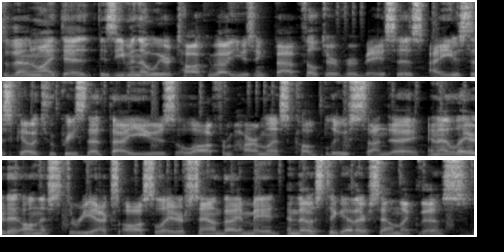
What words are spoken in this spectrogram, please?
So then what I did is even though we were talking about using FabFilter for basses, I used this go-to preset that I use a lot from Harmless called Blue Sunday. And I layered it on this 3X oscillator sound that I made. And those together sound like this.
